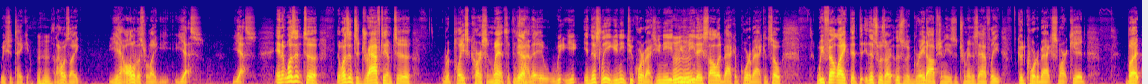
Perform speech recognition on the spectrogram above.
We should take him." And I was like, "Yeah." All of us were like, "Yes, yes." And it wasn't to it wasn't to draft him to replace Carson Wentz at the Yeah. time. It- we, you, in this league, you need two quarterbacks. You need you need a solid backup quarterback, and so we felt like that th- this was a this was a great option. He's a tremendous athlete, good quarterback, smart kid. But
